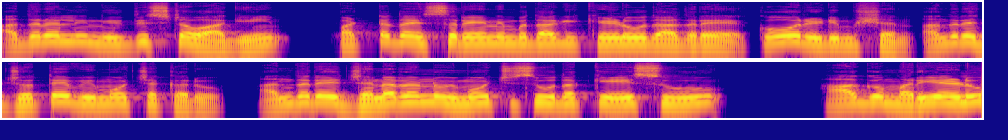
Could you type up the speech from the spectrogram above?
ಅದರಲ್ಲಿ ನಿರ್ದಿಷ್ಟವಾಗಿ ಪಟ್ಟದ ಹೆಸರೇನೆಂಬುದಾಗಿ ಕೇಳುವುದಾದರೆ ಕೋ ರಿಡಿಮ್ಷನ್, ಅಂದರೆ ಜೊತೆ ವಿಮೋಚಕರು, ಅಂದರೆ ಜನರನ್ನು ವಿಮೋಚಿಸುವುದಕ್ಕೆ ಯೇಸುವು ಹಾಗೂ ಮರಿಯಳು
